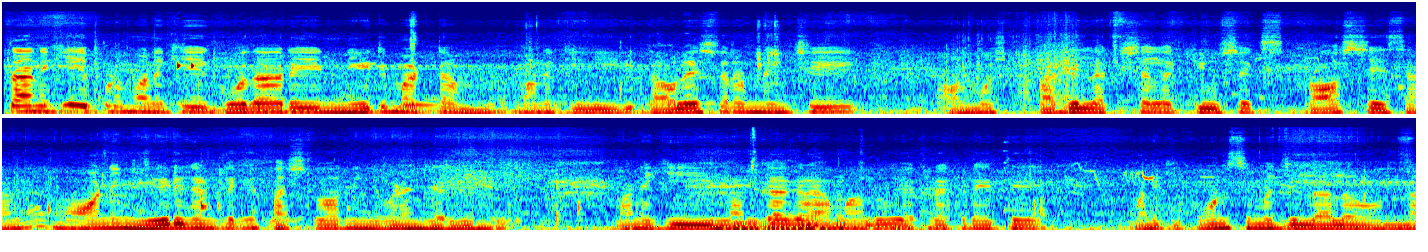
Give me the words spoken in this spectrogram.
మొత్తానికి ఇప్పుడు మనకి గోదావరి నీటి మట్టం మనకి ధవళేశ్వరం నుంచి ఆల్మోస్ట్ పది లక్షల క్యూసెక్స్ క్రాస్ చేశాము. మార్నింగ్ ఏడు గంటలకి ఫస్ట్ వార్నింగ్ ఇవ్వడం జరిగింది. మనకి లంకా గ్రామాలు ఎక్కడెక్కడైతే మనకి కోనసీమ జిల్లాలో ఉన్న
